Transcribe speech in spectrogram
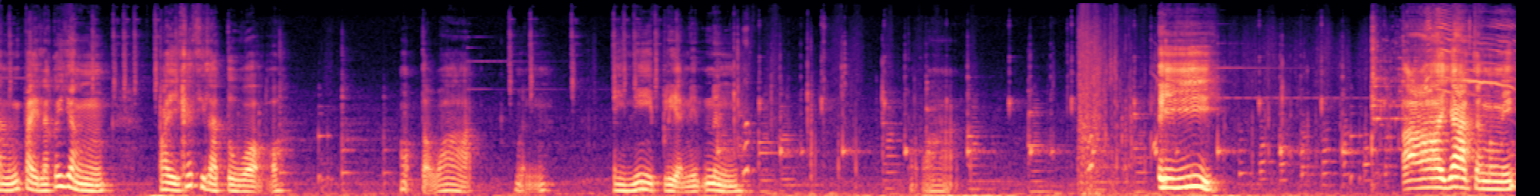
านั้นไปแล้วก็ยังไปแค่ทีละตัวเออ๋อแต่ว่าเหมือนไอ้นี่เปลี่ยนนิดนึงแต่ว่าอีอ่ายากจังตรงนี้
